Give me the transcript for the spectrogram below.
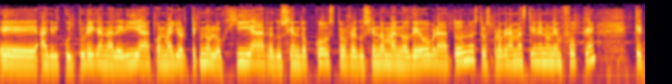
eh, agricultura y ganadería con mayor tecnología, reduciendo costos, reduciendo mano de obra todos nuestros programas tienen un enfoque que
